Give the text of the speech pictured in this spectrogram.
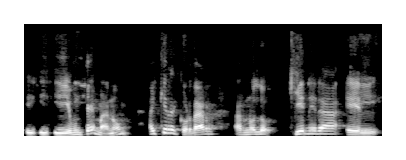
y, y un tema, ¿no? Hay que recordar, Arnoldo, quién era el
